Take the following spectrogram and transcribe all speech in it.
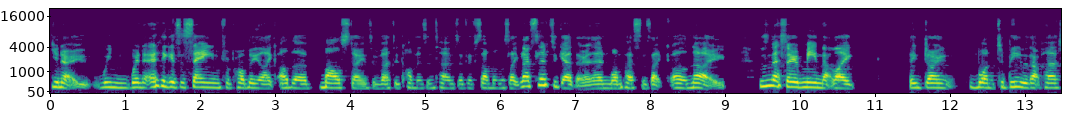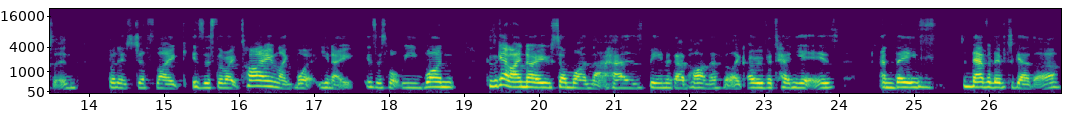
you know, when when I think it's the same for probably like other milestones, inverted commas, in terms of if someone was like, let's live together, and then one person's like, oh no, doesn't necessarily mean that like they don't want to be with that person, but it's just like, is this the right time? Like, what you know, is this what we want? Because again, I know someone that has been with their partner for like over 10 years and they've never lived together.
